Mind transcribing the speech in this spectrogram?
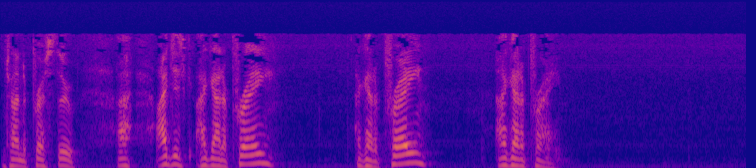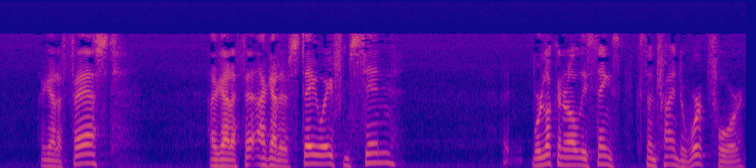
I'm trying to press through. I, I just I gotta pray. I gotta pray. I gotta pray. I gotta fast. I gotta fa- I gotta stay away from sin. We're looking at all these things because I'm trying to work for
